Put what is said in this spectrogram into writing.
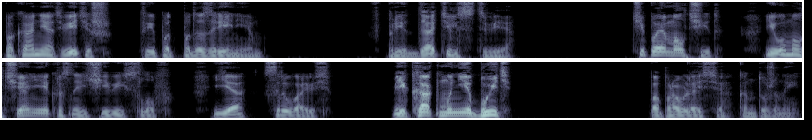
Пока не ответишь, Ты под подозрением. В предательстве. Чапай молчит. Его молчание красноречивей слов. Я срываюсь. И как мне быть? Поправляйся, контуженный.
